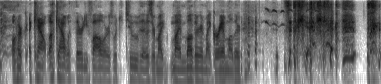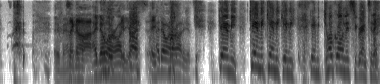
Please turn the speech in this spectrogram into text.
on her account account with 30 followers, which two of those are my my mother and my grandmother. Hey man, It's I like, know, uh, I know our audience. hey, I know our Mom. audience. Gammy, Gammy, Gammy, Gammy, Gammy, don't go on Instagram today.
